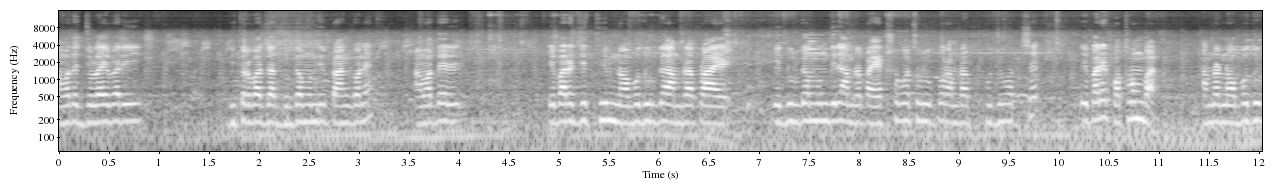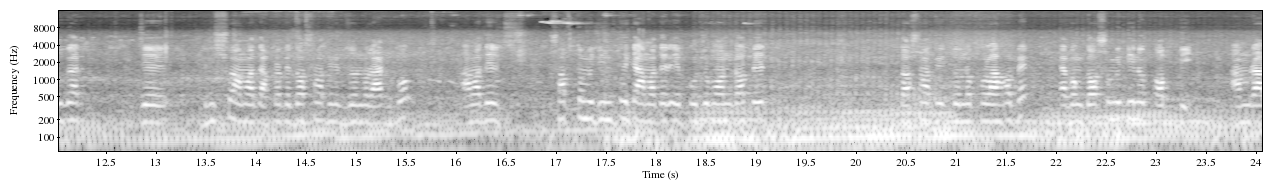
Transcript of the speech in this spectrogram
আমাদের জোলাইবাড়ি ভিতরবাজার দুর্গা মন্দির প্রাঙ্গণে। আমাদের এবারে যে থিম নবদুর্গা, আমরা প্রায়, এই দুর্গা মন্দিরে আমরা প্রায় একশো বছর উপর আমরা পুজো হচ্ছে। এবারে প্রথমবার আমরা নবদুর্গার যে দৃশ্য আমাদের আপনাদের দর্শনার্থীদের জন্য রাখব। আমাদের সপ্তমী দিন থেকে আমাদের এই পুজো মণ্ডপের দর্শনার্থীদের জন্য খোলা হবে এবং দশমী দিন অবধি আমরা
